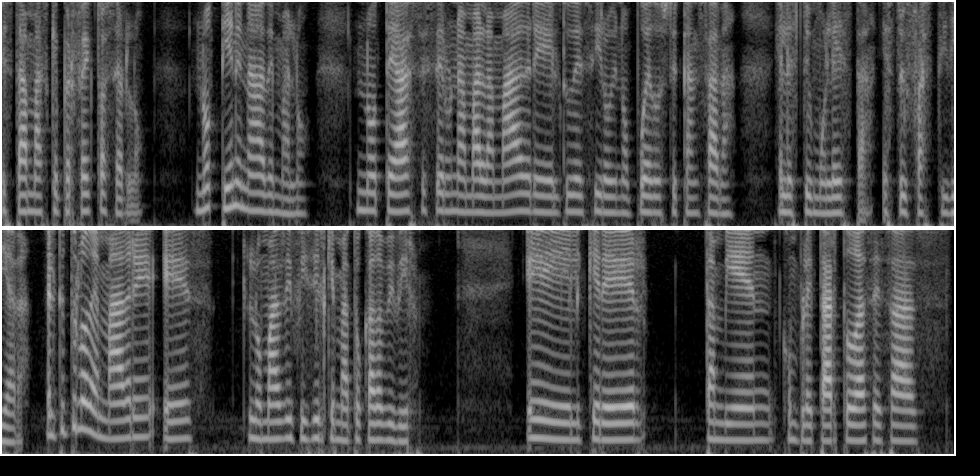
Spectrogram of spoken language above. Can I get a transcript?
Está más que perfecto hacerlo. No tiene nada de malo. No te hace ser una mala madre el tú decir hoy no puedo, estoy cansada, el estoy molesta, estoy fastidiada. El título de madre es lo más difícil que me ha tocado vivir. El querer también completar todas esas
